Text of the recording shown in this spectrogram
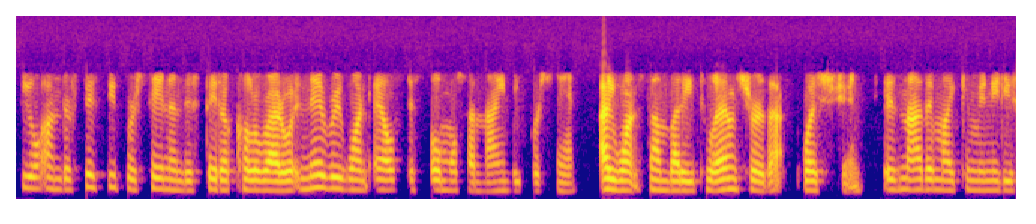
still under 50% in the state of Colorado and everyone else is almost a 90%. I want somebody to answer that question. It's not that my community is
